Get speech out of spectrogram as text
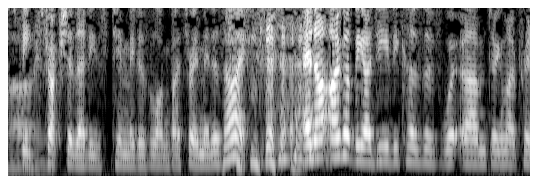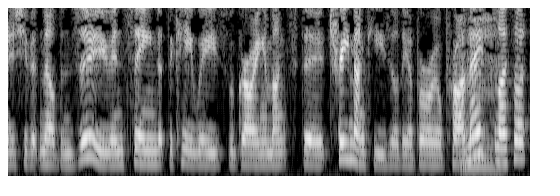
Oh, big yeah. structure that is 10 metres long by 3 metres high. and I, I got the idea because of um, doing my apprenticeship at Melbourne Zoo and seeing that the kiwis were growing amongst the tree monkeys or the arboreal primates. And I thought,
